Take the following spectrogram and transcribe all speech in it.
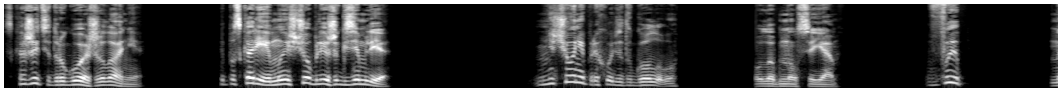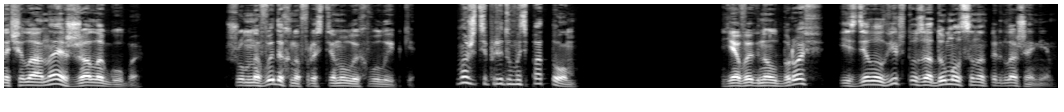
Скажите другое желание. И поскорее, мы еще ближе к земле. — Ничего не приходит в голову, — улыбнулся я. — Вы... — начала она и сжала губы. Шумно выдохнув, растянул их в улыбке. — Можете придумать потом. Я выгнал бровь и сделал вид, что задумался над предложением.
